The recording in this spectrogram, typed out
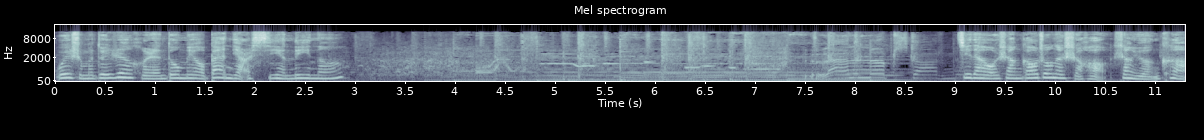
为什么对任何人都没有半点吸引力呢？记得我上高中的时候上语文课，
